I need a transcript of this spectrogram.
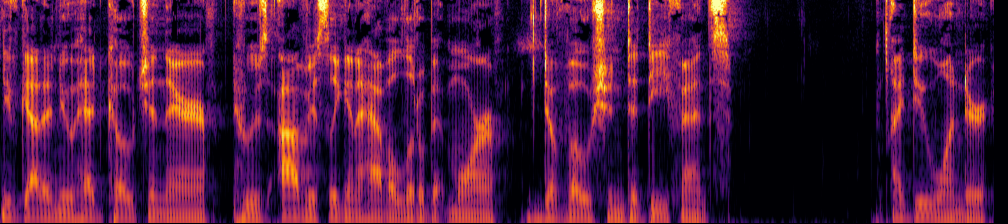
you've got a new head coach in there who's obviously going to have a little bit more devotion to defense. I do wonder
